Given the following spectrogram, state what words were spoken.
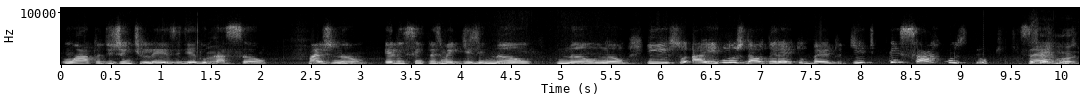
um ato de gentileza e de educação. Mas não, eles simplesmente dizem não, não, não. E isso aí nos dá o direito, Beto, de pensarmos o que quisermos.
